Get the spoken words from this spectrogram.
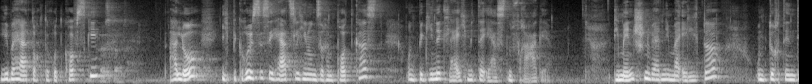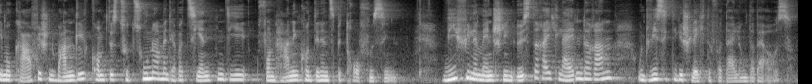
Lieber Herr Dr. Rutkowski, hallo, ich begrüße Sie herzlich in unserem Podcast und beginne gleich mit der ersten Frage. Die Menschen werden immer älter und durch den demografischen Wandel kommt es zur Zunahme der Patienten, die von Harninkontinenz betroffen sind. Wie viele Menschen in Österreich leiden daran und wie sieht die Geschlechterverteilung dabei aus?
